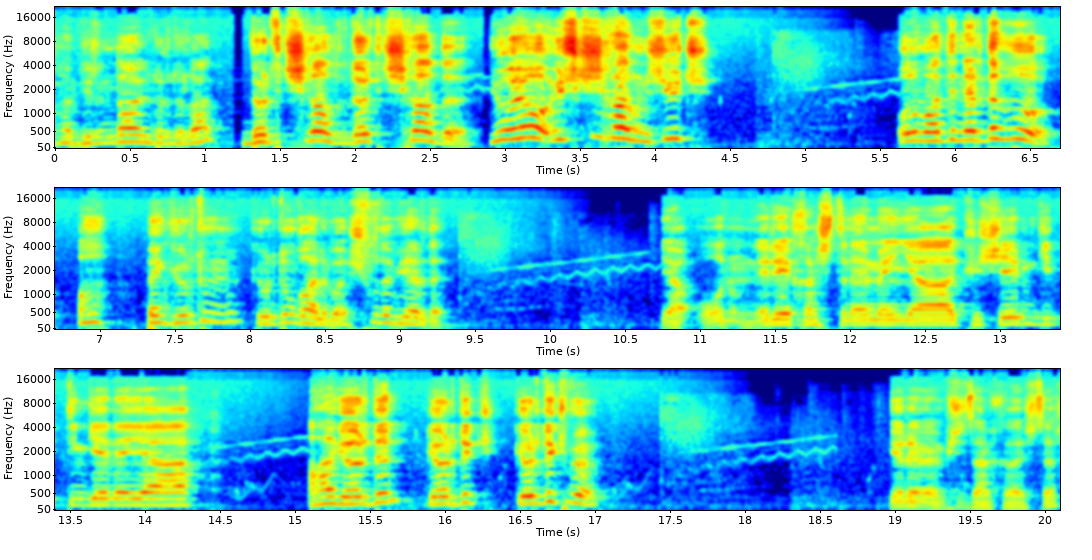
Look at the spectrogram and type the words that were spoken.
Aha birini daha öldürdü lan. 4 kişi kaldı. 4 kişi kaldı. Yo yo 3 kişi kalmış 3. Oğlum hadi nerede bu? Ah ben gördüm mü? Gördüm galiba. Şurada bir yerde. Ya oğlum nereye kaçtın hemen ya? Köşeye mi gittin gene ya? Aha gördün? Gördük. Gördük mü? Görememişiz arkadaşlar.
